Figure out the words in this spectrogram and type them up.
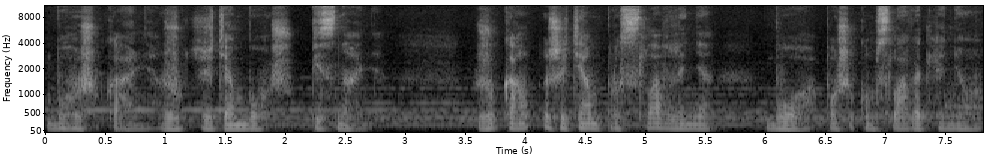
богошукання, життям богопізнання, життям прославлення Бога, пошуком слави для Нього,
